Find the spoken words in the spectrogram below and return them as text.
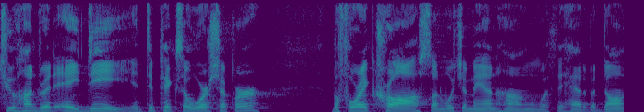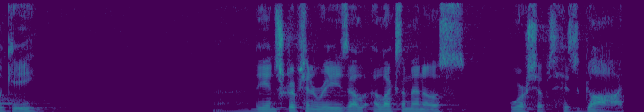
200 AD. It depicts a worshiper before a cross on which a man hung with the head of a donkey. Uh, the inscription reads Alexamenos worships his God.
